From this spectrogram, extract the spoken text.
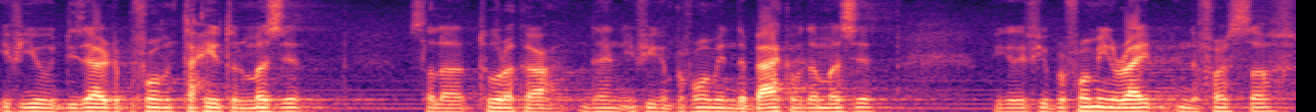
If you desire to perform tahiyatul masjid, salat two rak'ah, then if you can perform in the back of the masjid, because if you're performing right in the first saf,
